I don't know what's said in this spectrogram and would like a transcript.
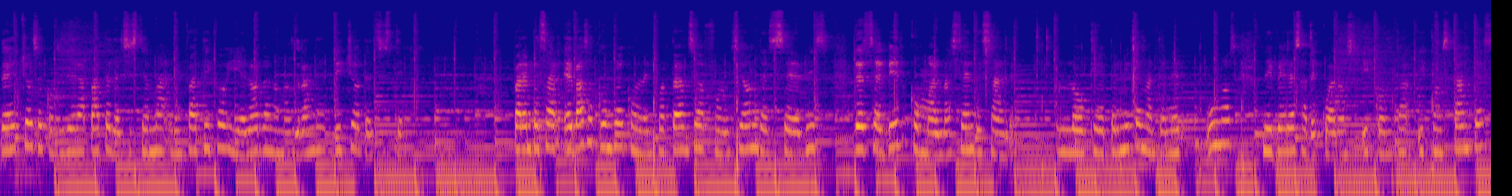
De hecho, se considera parte del sistema linfático y el órgano más grande dicho del sistema. Para empezar, el vaso cumple con la importancia función de servir como almacén de sangre lo que permite mantener unos niveles adecuados y, constantes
